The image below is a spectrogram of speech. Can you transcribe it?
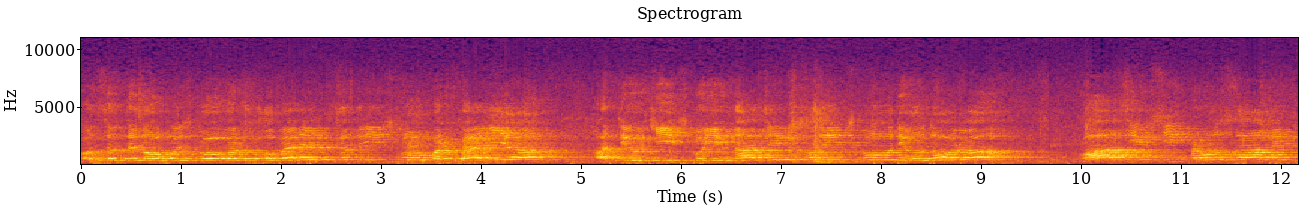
Константинопольського, Варфоломея Олександрійського, Парфенія, Антиохійського, Ігнатія Єрусалимського, Діодора, вас і всіх православних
